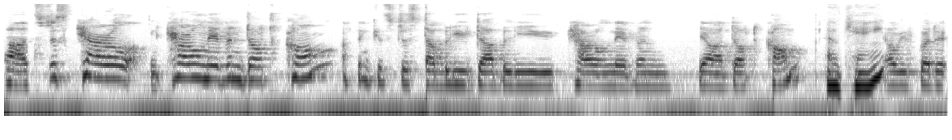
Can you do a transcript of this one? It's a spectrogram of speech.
uh, it's just Carol carolenevin.com. I think it's just www.carolenevin.com. Okay. Uh, we've got a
